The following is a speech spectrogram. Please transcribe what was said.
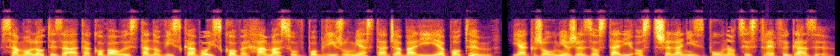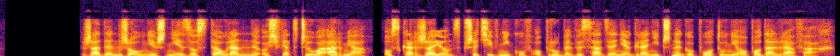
Samoloty zaatakowały stanowiska wojskowe Hamasu w pobliżu miasta Jabalia po tym, jak żołnierze zostali ostrzelani z północy strefy gazy. Żaden żołnierz nie został ranny oświadczyła armia, oskarżając przeciwników o próbę wysadzenia granicznego płotu nieopodal Rafah.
